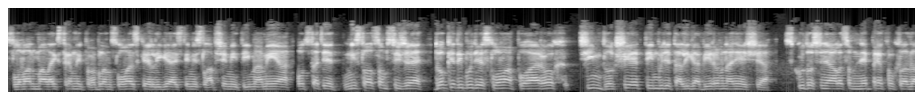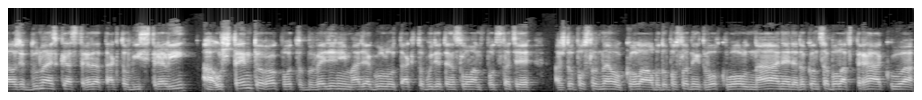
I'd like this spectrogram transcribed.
Slovan mal extrémny problém v Slovenskej lige aj s tými slabšími týmami a v podstate myslel som si, že dokedy bude Slovan v pohároch, čím dlhšie, tým bude tá liga vyrovnanejšia. Skutočne ale som nepredpokladal, že Dunajská streda takto vystrelí a už tento rok pod vedením Maďa Gulu takto bude ten Slovan v podstate až do posledného kola alebo do posledných dvoch kôl náňať a dokonca bola v trháku a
